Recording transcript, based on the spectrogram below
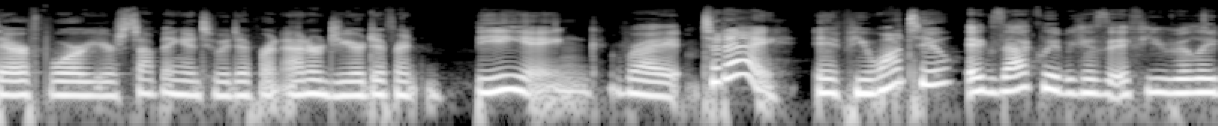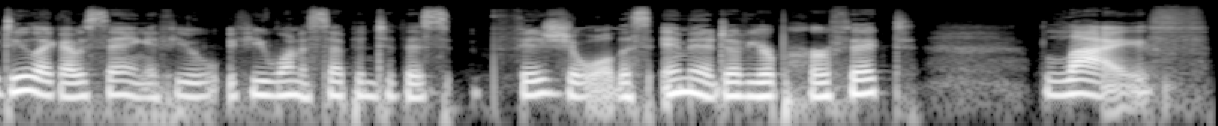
Therefore, you're stepping into a different energy or different being Right. today if you want to. Exactly because if you really do like I was saying if you if you want to step into this visual, this image of your perfect life,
